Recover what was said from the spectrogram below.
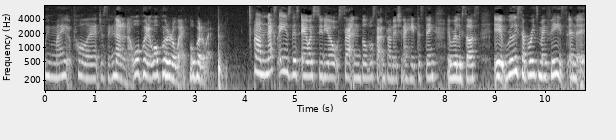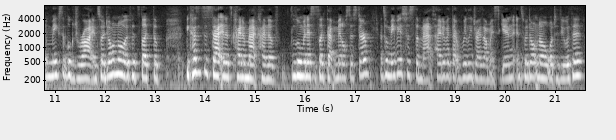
We might pull it, just, no, no, no. We'll put it, we'll put it away. We'll put it away. Um, next, I use this AOS Studio Satin Buildable Satin Foundation. I hate this thing. It really sucks. It really separates my face and it makes it look dry. And so I don't know if it's like the, because it's a satin, it's kind of matte, kind of luminous. It's like that middle sister. And so maybe it's just the matte side of it that really dries out my skin. And so I don't know what to do with it,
